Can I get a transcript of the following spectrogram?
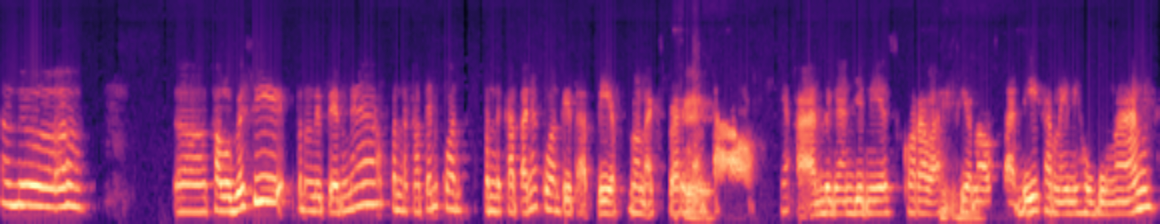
Aduh. Uh, kalau gue sih penelitiannya pendekatan kuant pendekatannya kuantitatif non eksperimental. Ya kan dengan jenis korelasional mm -hmm. study karena ini hubungan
